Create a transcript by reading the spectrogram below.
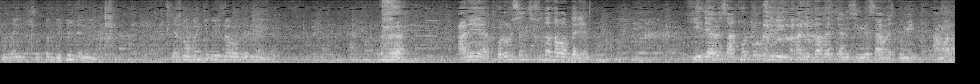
शिवरायांची शपथ देखील त्यांनी. या दोघांची काही जबाबदारी नाही? आणि फडणवीसांची सुद्धा जबाबदारी आहे ही ज्यावेळेस आठवण करून दिली अजितदादाची आणि शिंदे साहेबांची तुम्ही आम्हाला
